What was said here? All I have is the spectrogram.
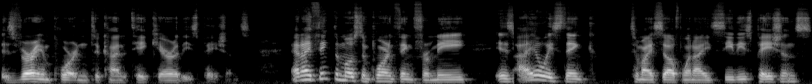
is very important to kind of take care of these patients. And I think the most important thing for me is I always think to myself when I see these patients,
